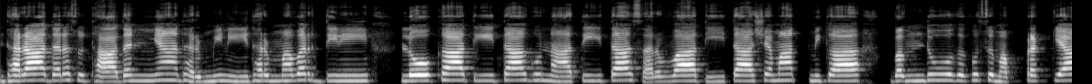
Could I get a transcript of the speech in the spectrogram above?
ధరాధర సుధాధన్యా ధర్మిణీ ధర్మవర్ధిని లోకాతీత గుణాతీత సర్వాతీత శమాత్మికా బంధూకకుసుమ ప్రఖ్యా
